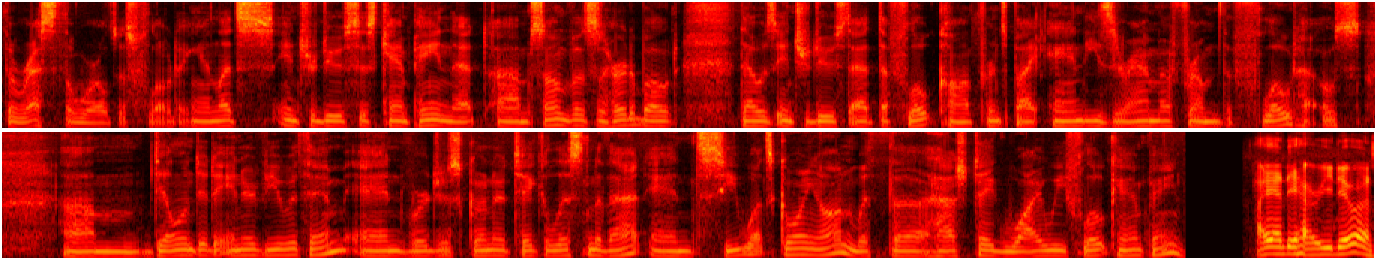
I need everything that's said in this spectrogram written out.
the rest of the world is floating, and let's introduce this campaign that um, some of us have heard about. That was introduced at the Float Conference by Andy Zaremba from the Float House. Um, Dylan did an interview with him, and we're just going to take a listen to that and see what's going on with the hashtag Why We Float campaign. Hi, Andy. How are you doing?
